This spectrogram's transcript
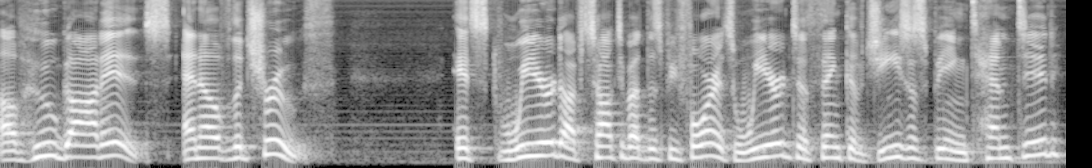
of who God is and of the truth. It's weird, I've talked about this before. It's weird to think of Jesus being tempted,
